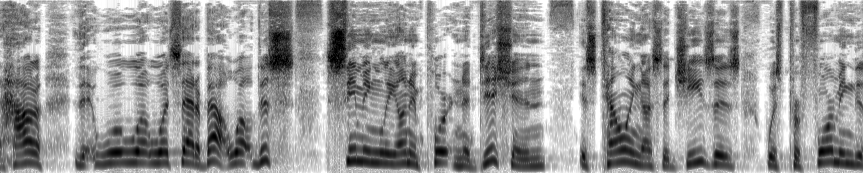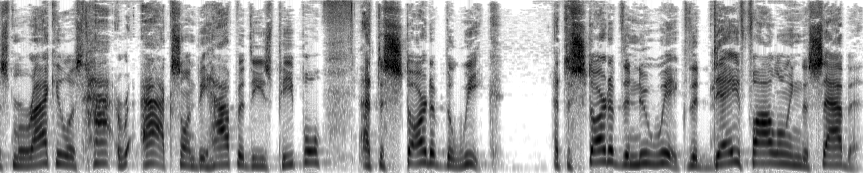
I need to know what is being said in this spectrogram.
How, what's that about? Well, this seemingly unimportant addition is telling us that Jesus was performing this miraculous ha- acts on behalf of these people at the start of the week, at the start of the new week, the day following the Sabbath.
